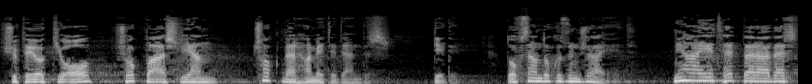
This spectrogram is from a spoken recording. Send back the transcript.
Şüphe yok ki o çok bağışlayan, çok merhamet edendir, dedi. 99. ayet. Nihayet hep beraber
